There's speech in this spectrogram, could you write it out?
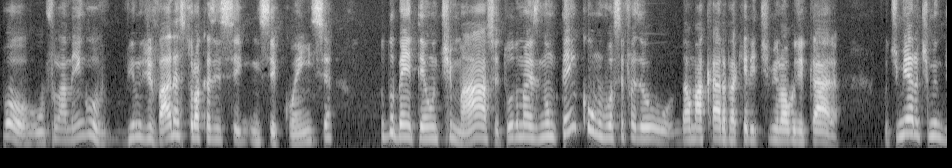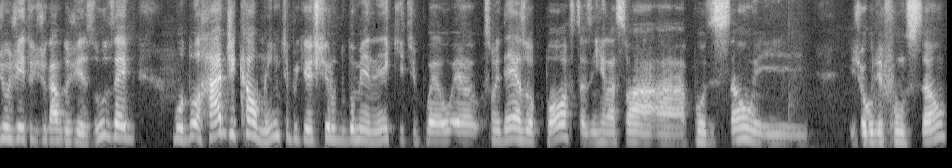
pô, o Flamengo vindo de várias trocas em, em sequência. Tudo bem, tem um timaço e tudo, mas não tem como você fazer o, dar uma cara para aquele time logo de cara. O time era o time de um jeito que jogava do Jesus, aí mudou radicalmente, porque o estilo do Domenech tipo, é, é, são ideias opostas em relação à, posição e, e, jogo de função.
